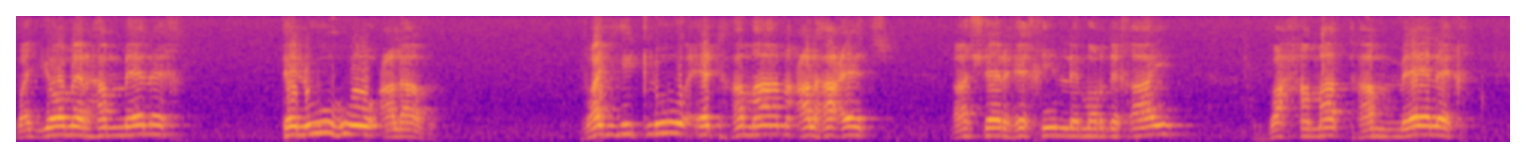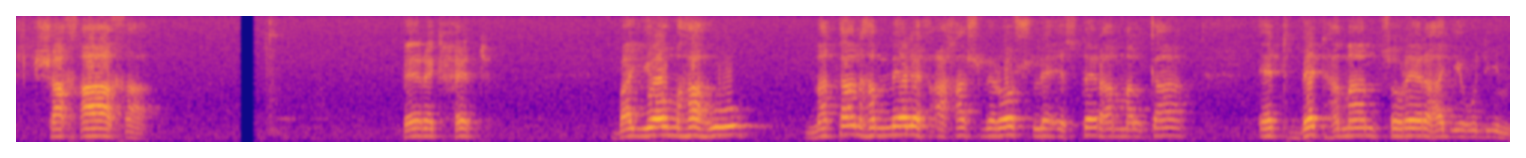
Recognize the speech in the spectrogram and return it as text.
ויאמר המלך, תלוהו עליו. ויתלו את המן על העץ אשר הכין למרדכי, וחמת המלך שכחה. פרק ח' ביום ההוא נתן המלך אחשורוש לאסתר המלכה את בית המן צורר היהודים,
